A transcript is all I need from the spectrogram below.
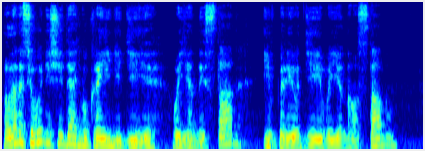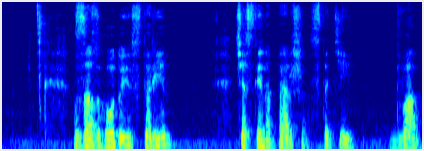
Але на сьогоднішній день в Україні діє воєнний стан, і в період дії воєнного стану за згодою сторін, частина 1 статті 2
